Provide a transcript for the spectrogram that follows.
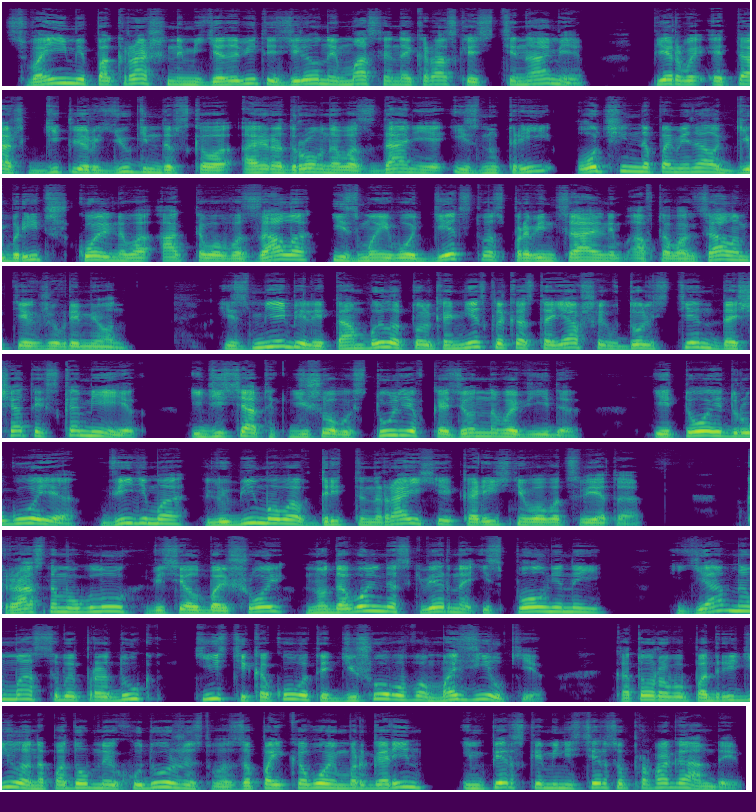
Своими покрашенными ядовитой зеленой масляной краской стенами первый этаж гитлер-югендовского аэродромного здания изнутри очень напоминал гибрид школьного актового зала из моего детства с провинциальным автовокзалом тех же времен. Из мебели там было только несколько стоявших вдоль стен дощатых скамеек и десяток дешевых стульев казенного вида. И то, и другое, видимо, любимого в Дриттенрайхе коричневого цвета. В красном углу висел большой, но довольно скверно исполненный, явно массовый продукт кисти какого-то дешевого мазилки, которого подрядило на подобное художество за пайковой маргарин Имперское министерство пропаганды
